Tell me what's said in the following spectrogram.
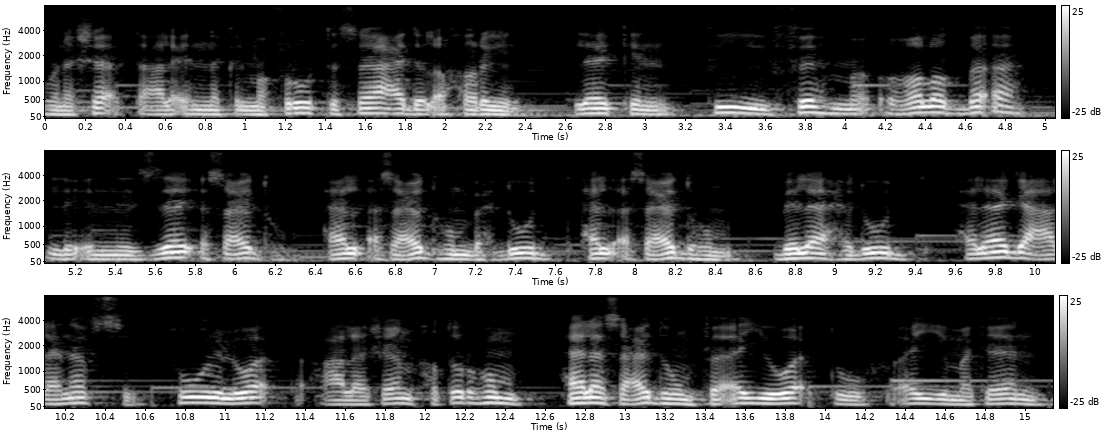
ونشأت على أنك المفروض تساعد الآخرين لكن في فهم غلط بقى لأن إزاي أساعدهم؟ هل أساعدهم بحدود؟ هل أساعدهم بلا حدود؟ هل أجي على نفسي طول الوقت علشان خاطرهم؟ هل أساعدهم في أي وقت وفي أي مكان؟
